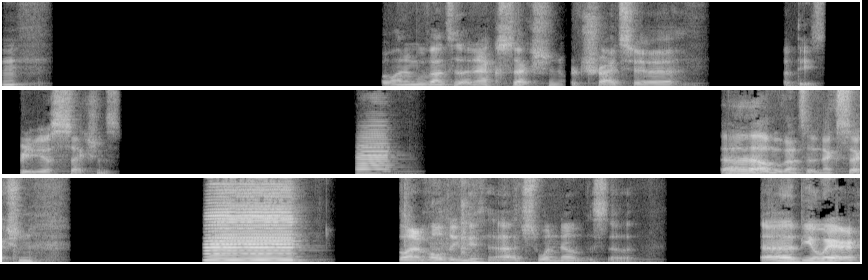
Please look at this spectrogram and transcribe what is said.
Hmm. I want to move on to the next section or try to put these previous sections Uh, I'll move on to the next section. A lot of holding, uh, just one note, so uh, be aware.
